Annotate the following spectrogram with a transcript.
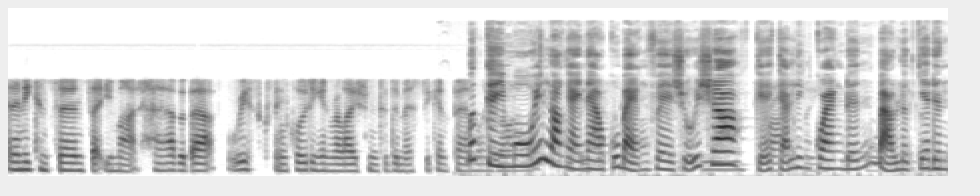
and any concerns that you might have about risks including in relation to domestic and family. Bất kỳ mối lo ngại nào của bạn về rủi ro, kể cả liên quan đến bạo lực gia đình,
